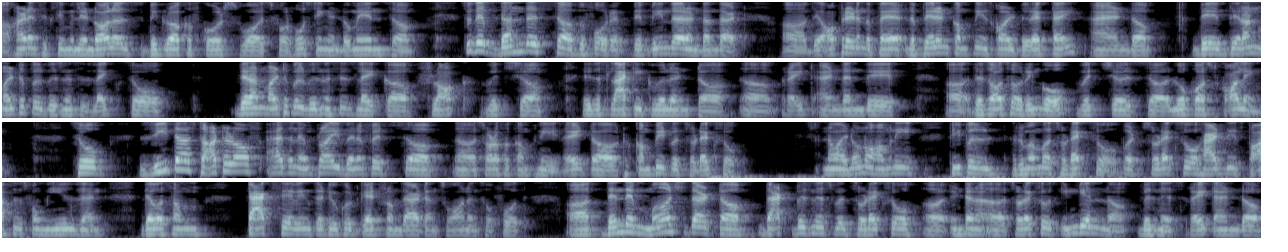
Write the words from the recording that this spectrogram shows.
uh, 160 million dollars. Big Rock, of course, was for hosting and domains. So they've done this before. They've been there and done that. They operate in the, pa- the parent company called Directi, and they, they run multiple businesses, like so. They are multiple businesses like uh, Flock, which uh, is a Slack equivalent, uh, uh, right? And then they uh, there's also Ringo, which is uh, low cost calling. So Zeta started off as an employee benefits sort of a company, right, to compete with Sodexo. Now, I don't know how many people remember Sodexo, but Sodexo had these passes for meals and there were some tax savings that you could get from that and so on and so forth. Uh, then they merged that uh, that business with Sodexo, uh, Indian, Sodexo's Indian business, right? And I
